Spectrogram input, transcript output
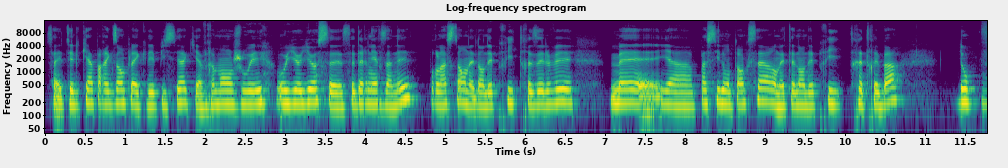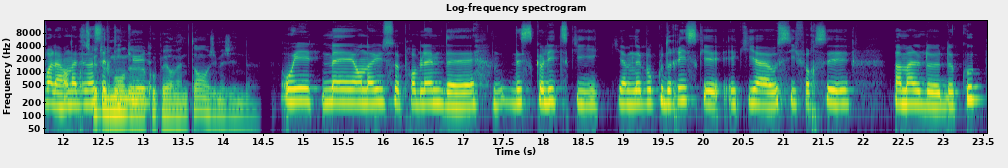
ça a été le cas par exemple avec l'épicéa qui a vraiment joué au yo-yo ces dernières années. Pour l'instant, on est dans des prix très élevés mais il n'y a pas si longtemps que ça, on était dans des prix très très bas. Donc voilà, on a des incertitudes. Parce que tout le monde coupait en même temps, j'imagine. Oui, mais on a eu ce problème des, des scolites qui, qui amenait beaucoup de risques et, qui a aussi forcé pas mal de, de, coupes.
